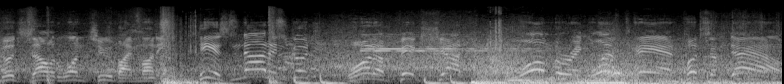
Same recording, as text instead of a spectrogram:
Good solid one-two by Money. He is not in good... What a big shot. Lumbering left hand puts him down.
